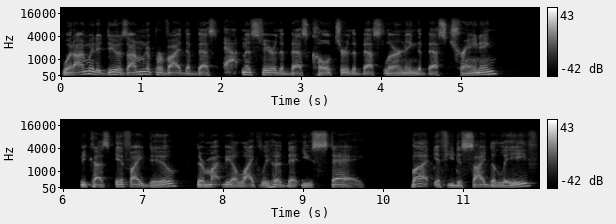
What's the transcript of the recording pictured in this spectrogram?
what I'm going to do is I'm going to provide the best atmosphere, the best culture, the best learning, the best training. Because if I do, there might be a likelihood that you stay. But if you decide to leave,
